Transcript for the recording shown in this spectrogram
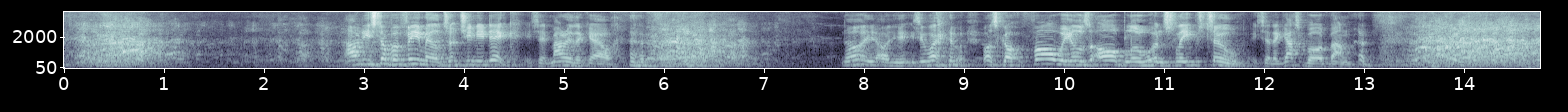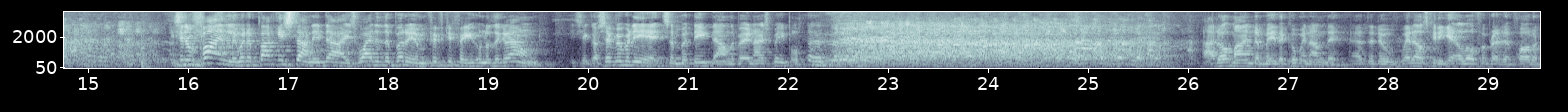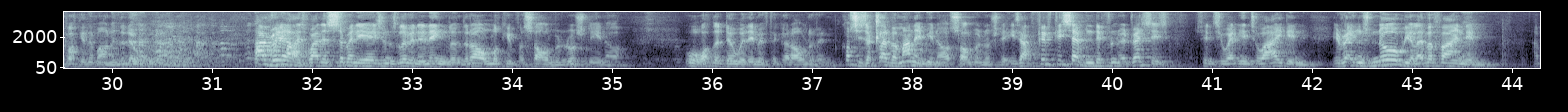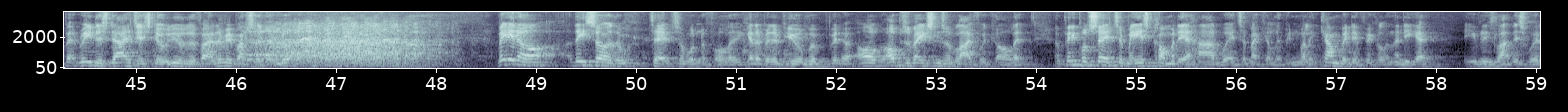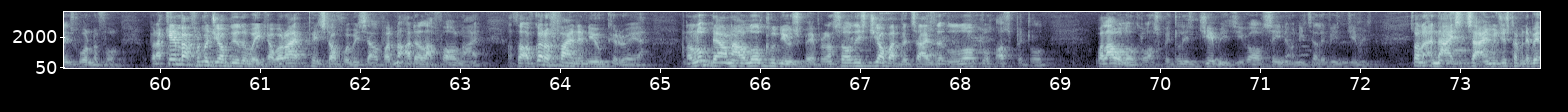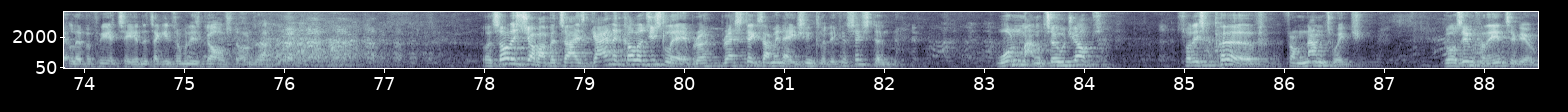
How do you stop a female touching your dick? He said, marry the cow. no, he said, what's got four wheels, all blue, and sleeps two? He said, a gasboard van. he said, and finally, when a Pakistani dies, why do they bury him 50 feet under the ground? He said, because everybody hates them, but deep down, they're very nice people. I don't mind them, me, they come in handy. Uh, they do. Where else can you get a loaf of bread at four o'clock in the morning? They do. I've realised why there's so many Asians living in England, they're all looking for Salman Rushdie, you know. Oh, what they'd do with him if they got hold of him. Because he's a clever man, him, you know, Salman Rushdie. He's had 57 different addresses since he went into hiding. He reckons nobody will ever find him. I bet Reader's Digest do, you'll find every bastard. but, you know, these sort of tapes are wonderful. You get a bit of humour, a bit of observations of life, we call it. And people say to me, is comedy a hard way to make a living? Well, it can be difficult, and then you get evenings like this where it's wonderful. But I came back from a job the other week. I was right pissed off with myself. I'd not had a laugh all night. I thought, I've got to find a new career. And I looked down our local newspaper and I saw this job advertised at the local hospital. Well, our local hospital is Jimmy's. You've all seen it on your television, Jimmy's. It's on at a nice time. You're just having a bit of liver for your tea and they're taking some of his gallstones out. well, I saw this job advertised, gynecologist labourer, breast examination clinic assistant. One man, two jobs. So this perv from Nantwich goes in for the interview.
